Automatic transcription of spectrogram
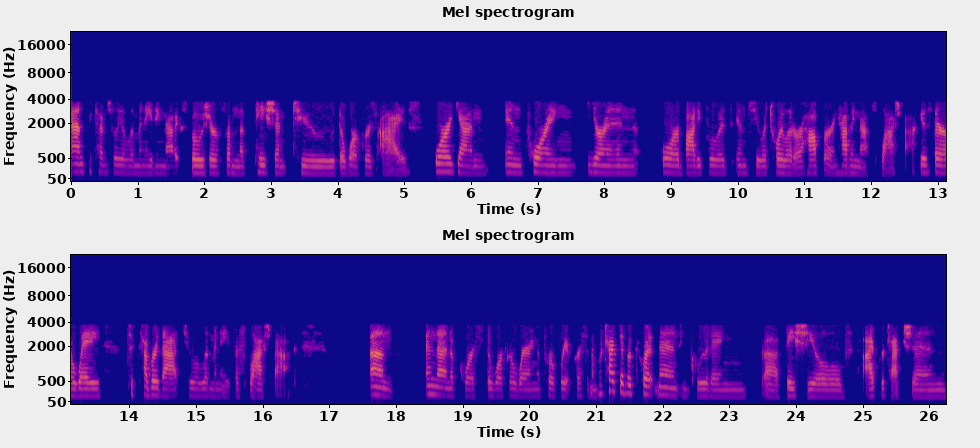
and potentially eliminating that exposure from the patient to the worker's eyes. Or again, in pouring urine or body fluids into a toilet or a hopper and having that splashback? Is there a way to cover that to eliminate the splashback? Um, and then, of course, the worker wearing appropriate personal protective equipment, including uh, face shield, eye protection,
